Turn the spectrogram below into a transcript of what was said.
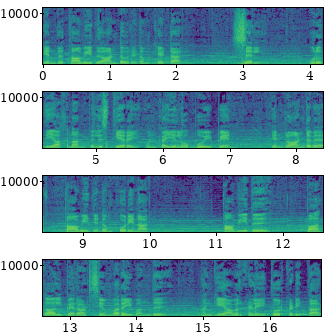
என்று தாவீது ஆண்டவரிடம் கேட்டார். செல் உறுதியாக நான் பெலிஸ்தியரை உன் கையில் ஒப்புவிப்பேன் என்று ஆண்டவர் தாவீதிடம் கூறினார். தாவீது பாகால் பெராட்சியம் வரை வந்து அங்கே அவர்களை தோற்கடித்தார்.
